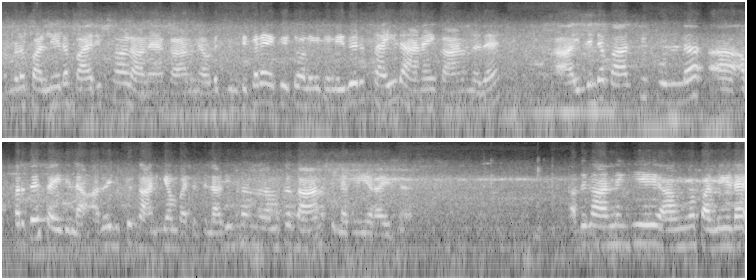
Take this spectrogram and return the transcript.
നമ്മുടെ പള്ളിയുടെ പാരിഷ് ഞാൻ കാണുന്നത്. അവിടെ ചുണ്ടിക്കടയൊക്കെ ഇട്ട് തുടങ്ങിയിട്ടുണ്ട് ഇതൊരു സൈഡാണ് ഈ കാണുന്നത്. ഇതിന്റെ ബാക്കി ഫുള്ള് അപ്പുറത്തെ സൈഡിലാണ് അത് എനിക്ക് കാണിക്കാൻ പറ്റത്തില്ല. അതിവിടെ നമുക്ക് കാണത്തില്ല ക്ലിയർ ആയിട്ട്. അത് കാണണമെങ്കിൽ അങ്ങ് പള്ളിയുടെ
